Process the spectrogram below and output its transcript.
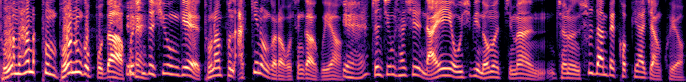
돈 한 푼 버는 것보다 훨씬 예. 더 쉬운 게 돈 한 푼 아끼는 거라고 생각하고요. 예. 전 지금 사실 나이 50이 넘었지만 저는 술, 담배, 커피 하지 않고요.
